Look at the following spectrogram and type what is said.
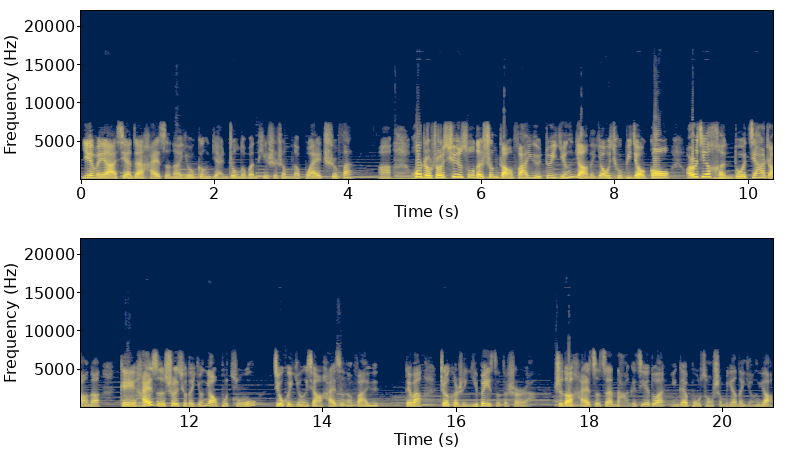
因为啊，现在孩子呢有更严重的问题是什么呢？不爱吃饭啊，或者说迅速的生长发育，对营养的要求比较高，而且很多家长呢给孩子摄取的营养不足，就会影响孩子的发育，对吧？这可是一辈子的事儿啊。知道孩子在哪个阶段应该补充什么样的营养，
